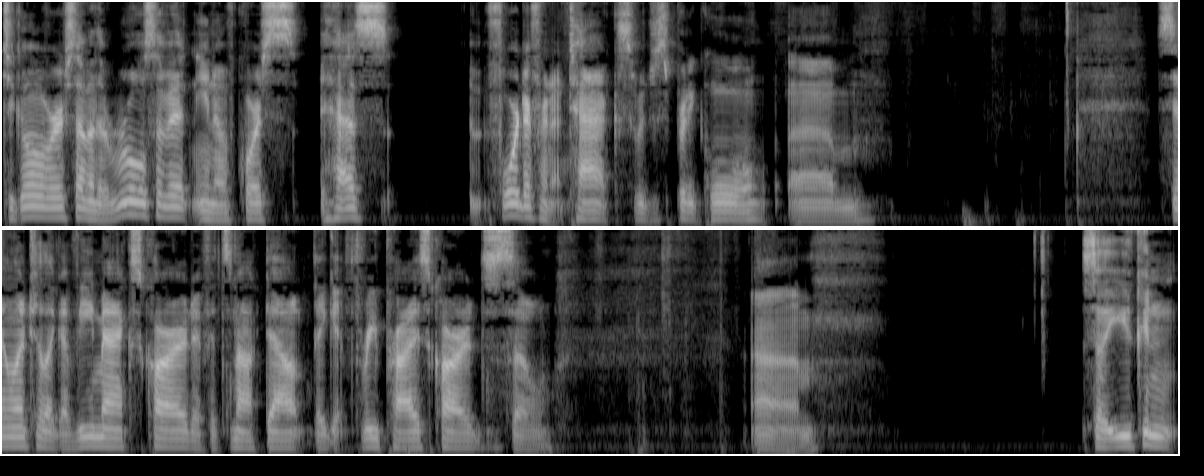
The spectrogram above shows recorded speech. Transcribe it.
to go over some of the rules of it, you know, of course, it has four different attacks, which is pretty cool. Um, similar to like a VMAX card. If it's knocked out, they get three prize cards. So, um, so you can,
